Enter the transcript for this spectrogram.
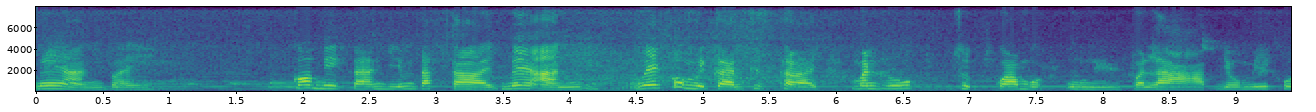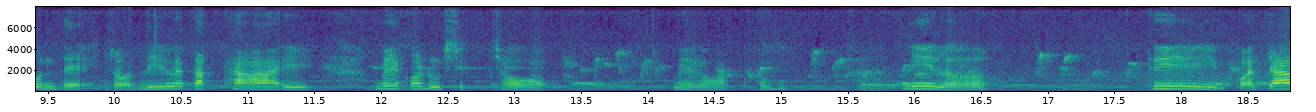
แม่อ่านไป ก็มีการยิ้มทักทาย แม่อ่านแม่ก็มีการทักทาย มันรู้ สึกความอบอุ่นประหลาดโยมมีคนแต่สวัสดีและทักทาย แม่ก็รู้สึกชอบ แม่ก็ว่านี่เหรอ ที่พระเจ้า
